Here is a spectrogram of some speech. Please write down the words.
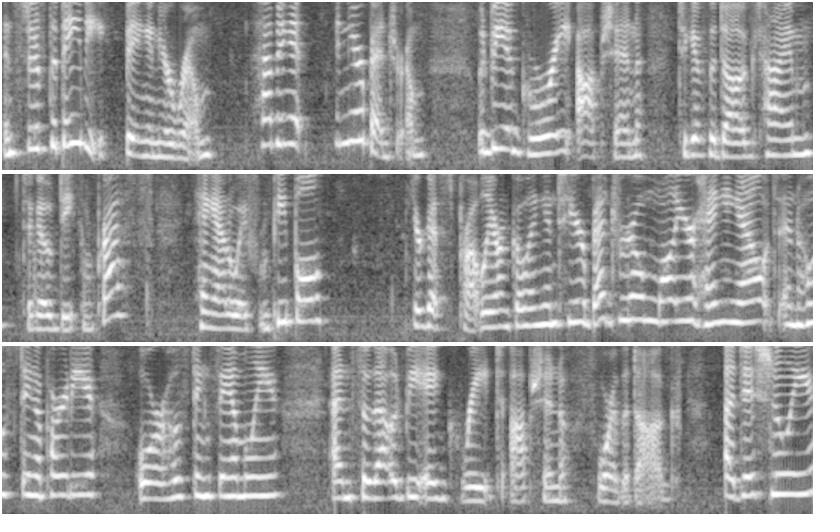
instead of the baby being in your room having it in your bedroom would be a great option to give the dog time to go decompress, hang out away from people. Your guests probably aren't going into your bedroom while you're hanging out and hosting a party or hosting family, and so that would be a great option for the dog. Additionally,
